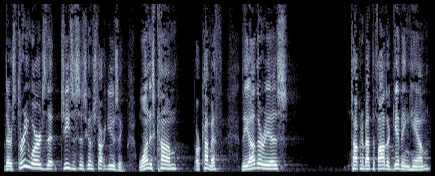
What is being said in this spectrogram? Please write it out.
there's three words that Jesus is going to start using. One is come, or cometh. The other is talking about the Father giving him,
